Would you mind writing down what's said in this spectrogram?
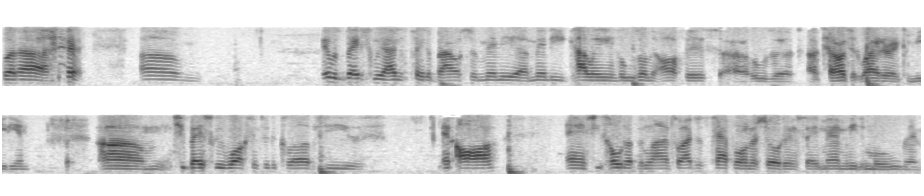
But uh, um, it was basically I just played a bouncer. Mindy, uh, Mindy Kaling, who was on The Office, uh, who's a, a talented writer and comedian. Um, she basically walks into the club. She's in awe, and she's holding up the line. So I just tap her on her shoulder and say, "Ma'am, you need to move." And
